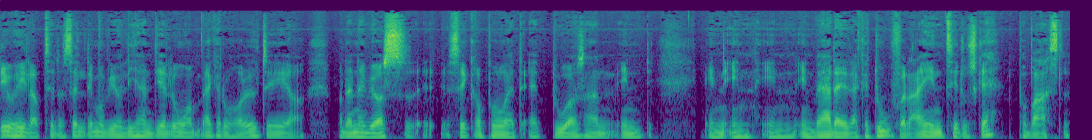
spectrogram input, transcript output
det er jo helt op til dig selv. Det må vi jo lige have en dialog om. Hvad kan du holde til? Og hvordan er vi også øh, sikre på, at, at du også har en, en, en, en, en, en hverdag, der kan du for dig, indtil du skal på barsel.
